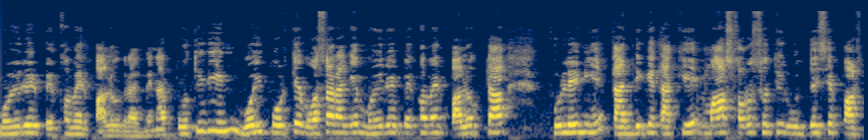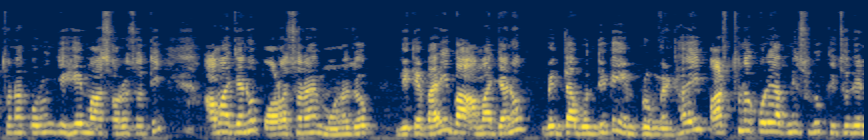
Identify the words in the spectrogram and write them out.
ময়ূরের পেখমের পালক রাখবেন। আর প্রতিদিন বই পড়তে বসার আগে ময়ূরের পেখমের পালকটা খুলে নিয়ে তার দিকে তাকিয়ে মা সরস্বতীর উদ্দেশ্যে প্রার্থনা করুন যে, হে মা সরস্বতী, আমার যেন পড়াশোনায় মনোযোগ দিতে পারি বা আমার যেন বিদ্যা বুদ্ধিতে ইমপ্রুভমেন্ট হয়। এই প্রার্থনা করে আপনি শুধু কিছুদিন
